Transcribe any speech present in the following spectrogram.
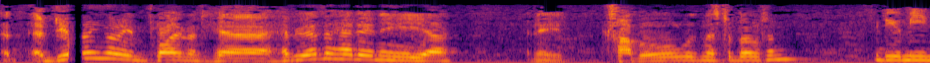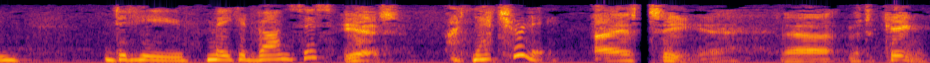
uh, uh, during your employment here, have you ever had any uh, any trouble with Mr. Bolton? Do you mean, did he make advances? Yes. Well, naturally. I see. Uh, Mr. King,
